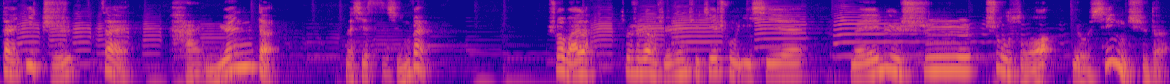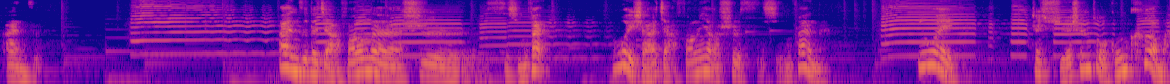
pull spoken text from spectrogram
但一直在喊冤的那些死刑犯。说白了就是让学生去接触一些没律师事务所有兴趣的案子。案子的甲方呢是死刑犯，为啥甲方要是死刑犯呢？因为这学生做功课嘛，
